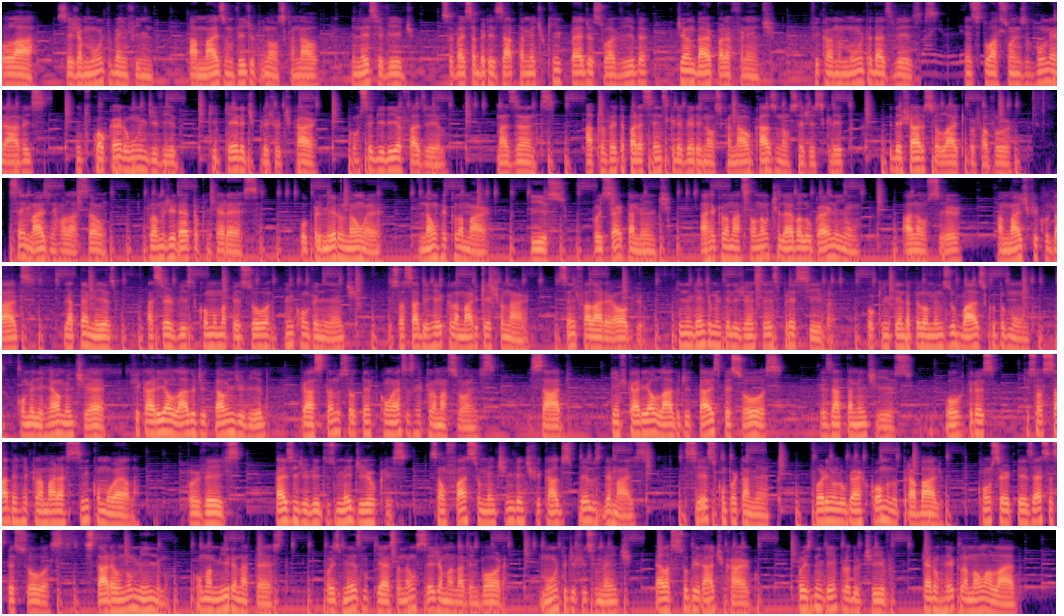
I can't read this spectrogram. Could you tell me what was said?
Olá, seja muito bem-vindo a mais um vídeo do nosso canal e nesse vídeo você vai saber exatamente o que impede a sua vida de andar para frente, ficando muitas das vezes em situações vulneráveis em que qualquer um indivíduo que queira te prejudicar conseguiria fazê-lo. Mas antes, aproveita para se inscrever em nosso canal caso não seja inscrito e deixar o seu like por favor. Sem mais enrolação, vamos direto ao que interessa. O primeiro não é não reclamar. Isso, pois certamente a reclamação não te leva a lugar nenhum, a não ser a mais dificuldades e até mesmo a ser visto como uma pessoa inconveniente e só sabe reclamar e questionar. Sem falar, é óbvio, que ninguém de uma inteligência expressiva, ou que entenda pelo menos o básico do mundo, como ele realmente é, ficaria ao lado de tal indivíduo, gastando seu tempo com essas reclamações. E sabe, quem ficaria ao lado de tais pessoas? Exatamente isso. Outras que só sabem reclamar assim como ela. Por vezes, tais indivíduos medíocres são facilmente identificados pelos demais. E se esse comportamento for em um lugar como no trabalho, com certeza essas pessoas estarão no mínimo com uma mira na testa, pois mesmo que essa não seja mandada embora, muito dificilmente ela subirá de cargo, pois ninguém produtivo quer um reclamão ao lado.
